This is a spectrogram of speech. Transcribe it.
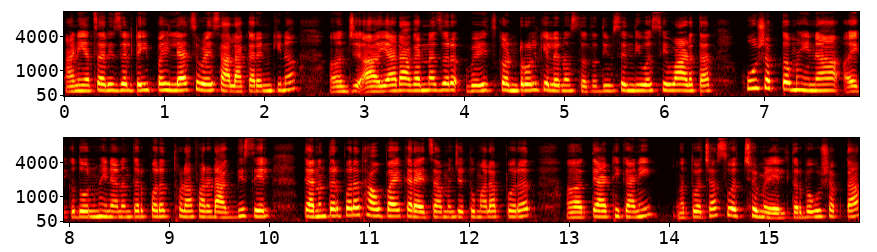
आणि याचा रिझल्टही पहिल्याच वेळेस आला. कारण की ना ज- या डागांना जर वेळीच कंट्रोल केलं नसतं तर दिवसेंदिवस हे वाढतात. होऊ शकतं महिना एक दोन महिन्यानंतर परत थोडाफार डाग दिसेल. त्यानंतर परत हा उपाय करायचा म्हणजे तुम्हाला परत त्या ठिकाणी त्वचा स्वच्छ मिळेल. तर बघू शकता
